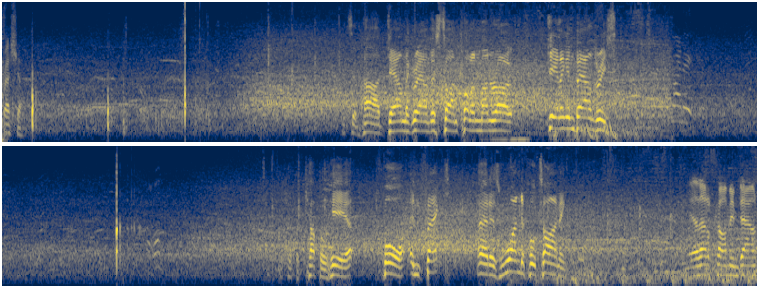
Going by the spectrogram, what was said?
Pressure. Hits it hard down the ground this time, Colin Munro, dealing in boundaries. Pick up a couple here, four in fact. That is wonderful timing. Yeah, that'll calm him down.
